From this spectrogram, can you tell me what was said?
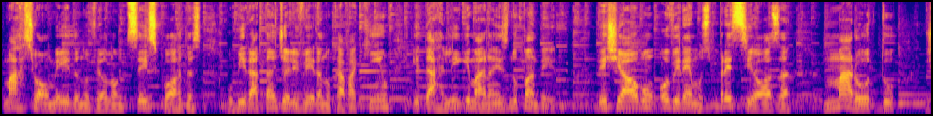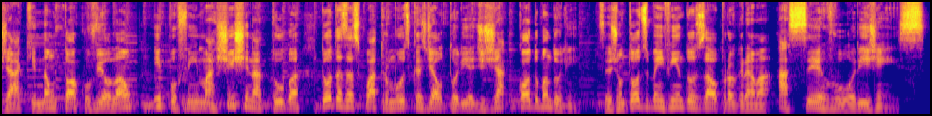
Márcio Almeida no violão de seis cordas, cordas, o Biratã de Oliveira no cavaquinho e Darli Guimarães no pandeiro. Deste álbum ouviremos Preciosa, Maroto, já que não toca o violão e por fim Machixe na tuba, todas as quatro músicas de autoria de Jacó do Bandolim. Sejam todos bem-vindos ao programa Acervo Origens.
